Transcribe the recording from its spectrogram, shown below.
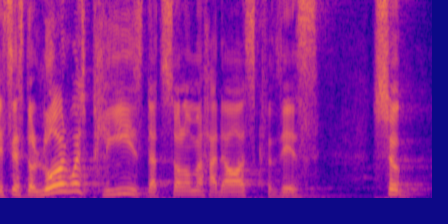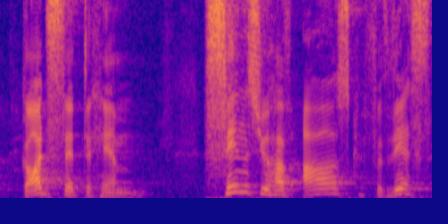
It says, The Lord was pleased that Solomon had asked for this. So God said to him, since you have asked for this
